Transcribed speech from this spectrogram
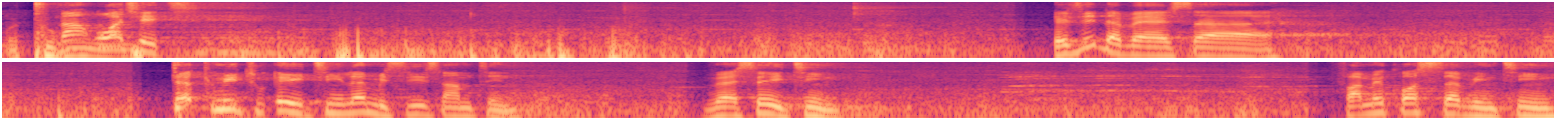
ɔtu Now watch it. Is it the verse? Uh, take me to 18. Let me see something. Verse 18. Famicus 17.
